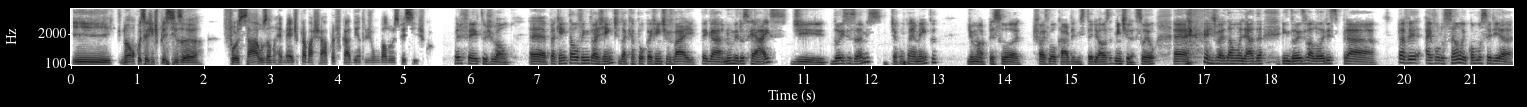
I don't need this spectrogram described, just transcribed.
e não é uma coisa que a gente precisa forçar usando remédio para baixar, para ficar dentro de um valor específico. Perfeito, João. É, para quem está ouvindo a gente, daqui a pouco a gente vai pegar números reais de dois exames de acompanhamento de uma pessoa que faz low carb misteriosa. Mentira, sou eu. É, a gente vai dar uma olhada em dois valores para ver a evolução e como seria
